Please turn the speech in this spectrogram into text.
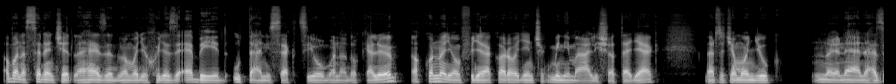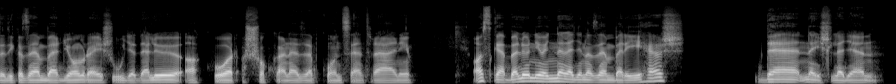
abban a szerencsétlen helyzetben vagyok, hogy az ebéd utáni szekcióban adok elő, akkor nagyon figyelek arra, hogy én csak minimálisat tegyek, mert hogyha mondjuk nagyon elnehezedik az ember gyomra, és úgy ad elő, akkor sokkal nehezebb koncentrálni. Azt kell belőni, hogy ne legyen az ember éhes, de ne is legyen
